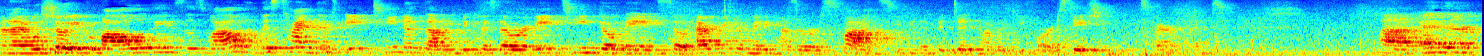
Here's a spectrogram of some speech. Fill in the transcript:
And I will show you all of these as well. This time there's 18 of them because there were 18 domains, so every domain has a response, even if it didn't have a deforestation experiment. Uh, and they're,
